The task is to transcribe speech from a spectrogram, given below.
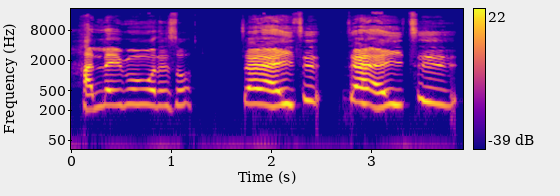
含泪默默的说：“再来一次，再来一次。”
